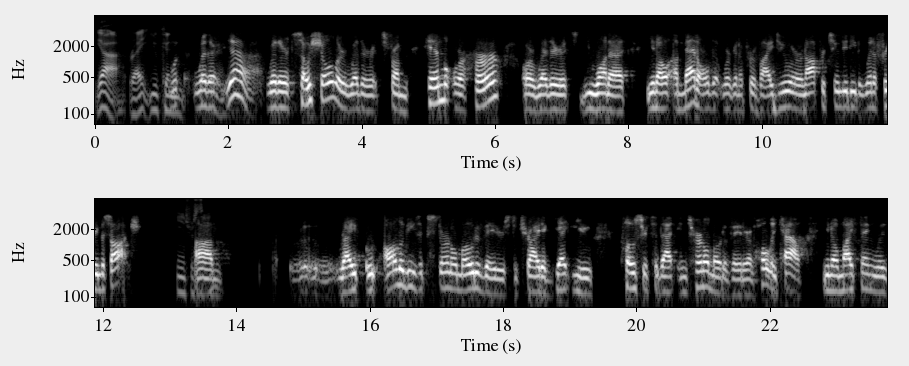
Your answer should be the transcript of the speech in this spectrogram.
yeah, right. You can. Whether yeah, whether it's social or whether it's from him or her or whether it's you want a you know a medal that we're going to provide you or an opportunity to win a free massage. Interesting. um, right? All of these external motivators to try to get you closer to that internal motivator of holy cow, you know, my thing was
